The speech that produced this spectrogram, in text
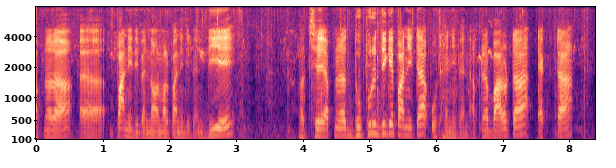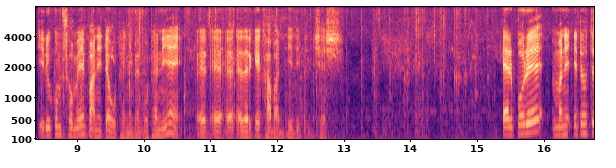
আপনারা পানি দিবেন নর্মাল পানি দিবেন। দিয়ে হচ্ছে আপনারা দুপুরের দিকে পানিটা উঠায় নেবেন। আপনারা বারোটা, একটা, এরকম সময়ে পানিটা উঠায় নেবেন। উঠায় নিয়ে এদেরকে খাবার দিয়ে দিবেন, শেষ। এরপরে মানে এটা হচ্ছে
